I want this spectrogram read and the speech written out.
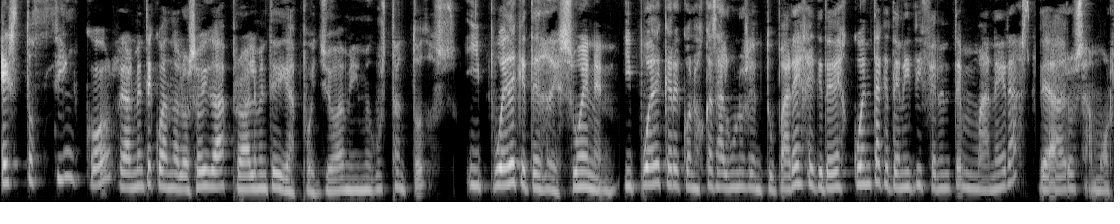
Estos cinco, realmente cuando los oigas, probablemente digas, pues yo a mí me gustan todos. Y puede que te resuenen. Y puede que reconozcas algunos en tu pareja y que te des cuenta que tenéis diferentes maneras de daros amor.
